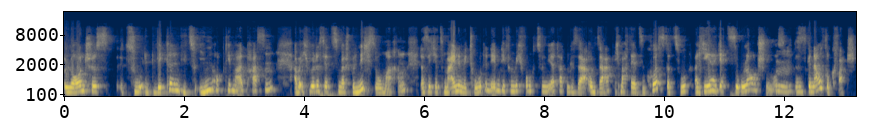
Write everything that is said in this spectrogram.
Launches zu entwickeln, die zu Ihnen optimal passen. Aber ich würde es jetzt zum Beispiel nicht so machen, dass ich jetzt meine Methode nehme, die für mich funktioniert hat und, und sage, ich mache da jetzt einen Kurs dazu, weil jeder jetzt so launchen muss. Mhm. Das ist genauso Quatsch.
